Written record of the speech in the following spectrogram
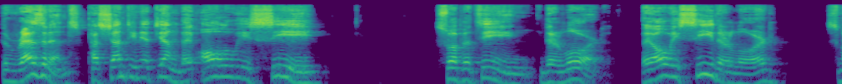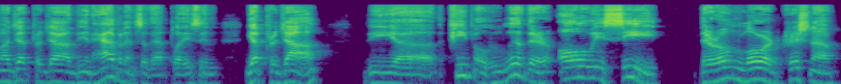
the residents, Pashanti Nityang, they always see Swapating, their Lord. They always see their Lord, Smajat Praja, the inhabitants of that place, in Yat Praja, the, uh, the people who live there always see their own Lord, Krishna,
